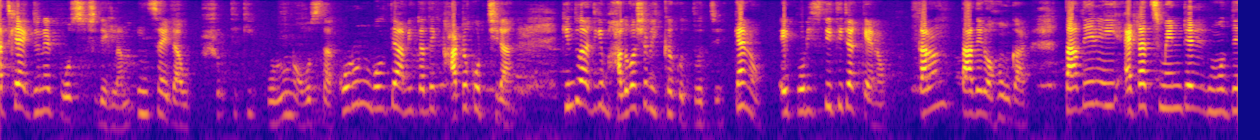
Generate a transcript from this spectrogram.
আজকে একজনের পোস্ট দেখলাম ইনসাইড আউট সত্যি কি করুণ অবস্থা। করুন বলতে আমি তাদের খাটো করছি না, কিন্তু আজকে ভালোবাসা ভিক্ষা করতে হচ্ছে। কেন? এই পরিস্থিতিটা কেন? কারণ তাদের অহংকার। তাদের এই অ্যাটাচমেন্টের মধ্যে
